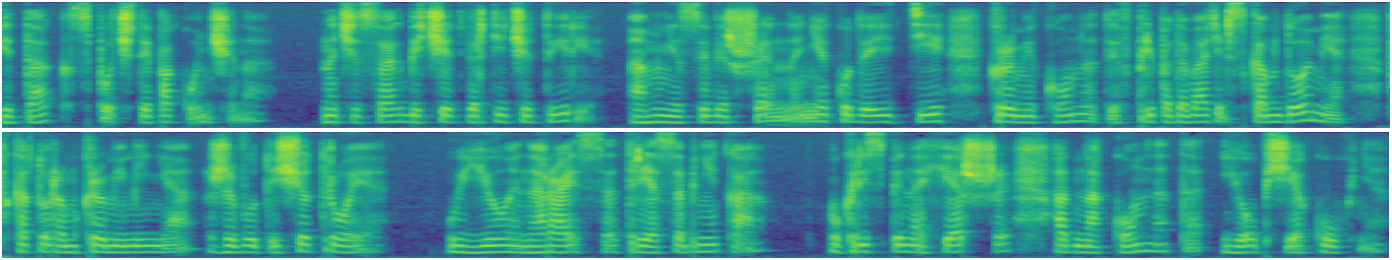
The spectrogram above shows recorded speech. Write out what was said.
Итак, с почтой покончено. На часах без четверти четыре, а мне совершенно некуда идти, кроме комнаты в преподавательском доме, в котором кроме меня живут еще трое. У Юэна Райса три особняка. У Криспина Херши одна комната и общая кухня.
